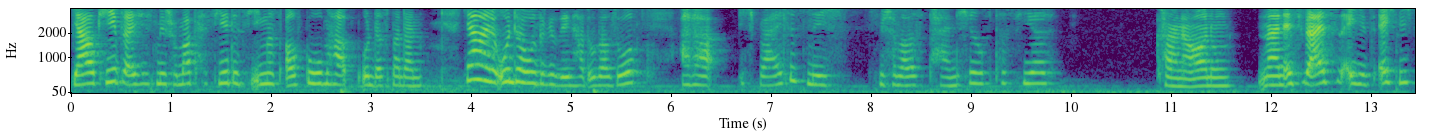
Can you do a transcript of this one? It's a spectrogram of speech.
ja, okay, vielleicht ist mir schon mal passiert, dass ich irgendwas aufgehoben habe und dass man dann, ja, meine Unterhose gesehen hat oder so. Aber ich weiß jetzt nicht. Ist mir schon mal was Peinlicheres passiert? Keine Ahnung. Nein, ich weiß es jetzt echt nicht.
